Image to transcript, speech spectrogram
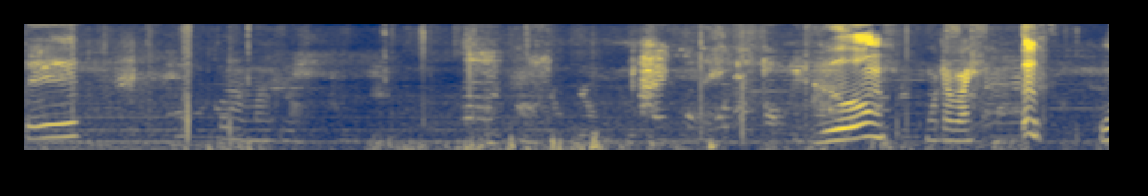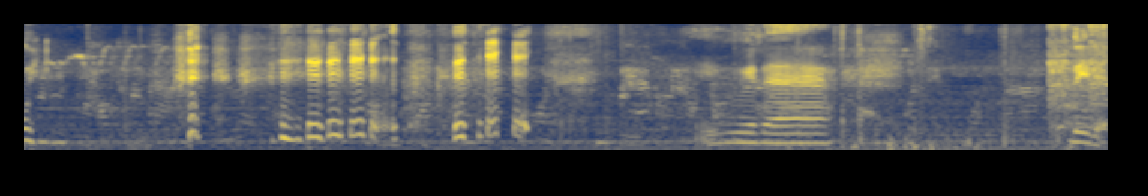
ปึ๊บว่ามาสิยุงมาทำไมอึอุ้ยเวลาตีเลย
